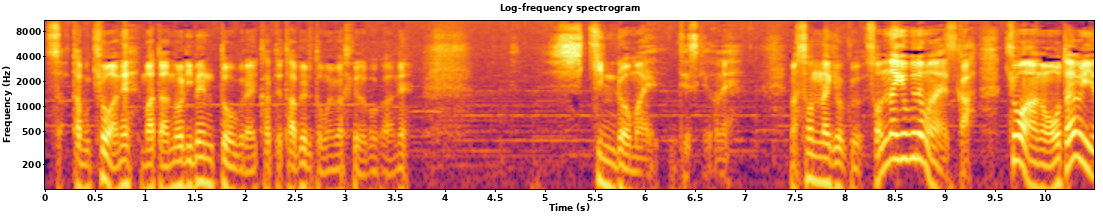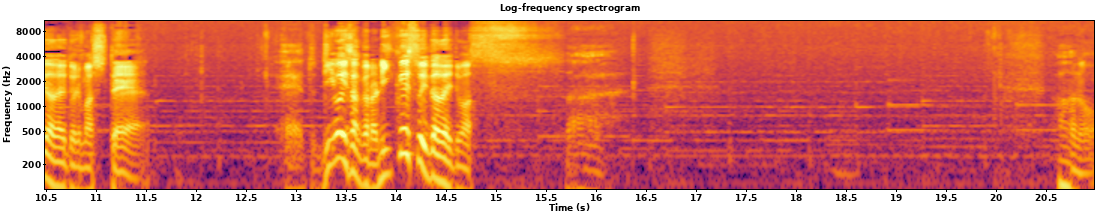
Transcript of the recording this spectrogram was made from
さあ、多分今日はね、また海苔弁当ぐらい買って食べると思いますけど、僕はね、勤労前ですけどね。まあ、そんな曲、そんな曲でもないですか。今日はあの、お便りいただいておりまして、えっ、と、DY さんからリクエストいただいてます。あの、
